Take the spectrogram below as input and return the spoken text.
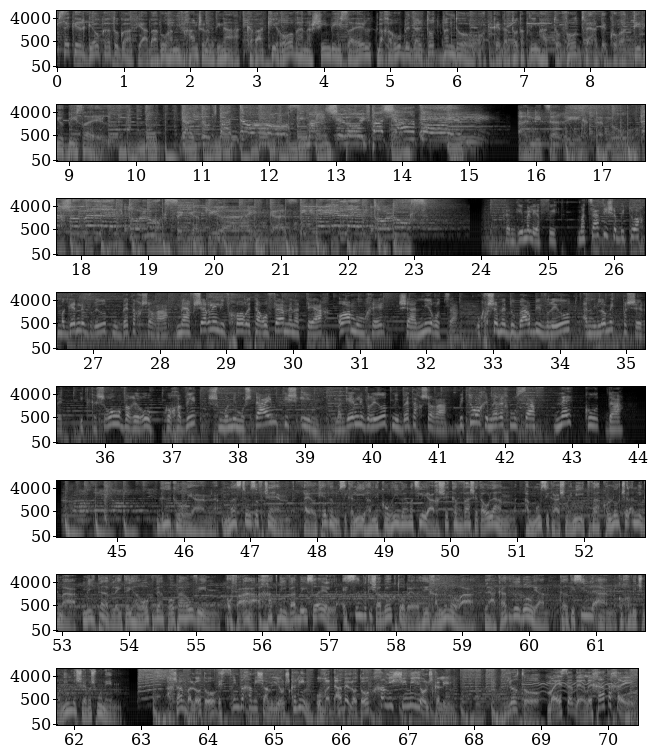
סקר גיאוקרטוגרפיה בעבור המבחן של המדינה קבע כי רוב הנשים בישראל בחרו בדלתות פנדור כדלתות הפנים הטובות והדקורטיביות בישראל. דלתות פנדור, סימן שלא התפשרתם. אני צריך תנור. תחשוב אלקטרולוקס. וגם כיריים גז. תקנה אלקטרולוקס. כאן ג' יפית. מצאתי שביטוח מגן לבריאות מבית הכשרה מאפשר לי לבחור את הרופא המנתח או המומחה שאני רוצה. וכשמדובר בבריאות, אני לא מתפשרת. התקשרו ובררו, כוכבית 8290. מגן לבריאות מבית הכשרה. ביטוח עם ערך מוסף. נקודה. גריקוריאן, Masters of Chant, ההרכב המוסיקלי המקורי והמצליח שכבש את העולם. המוסיקה השמינית והקולות של אניגמה, מיטב לעיתי הרוק והפופ האהובים. הופעה אחת בלבד בישראל, 29 באוקטובר, היכל מנורה. להקת גרגוריאן, כרטיסים לאן, כוכבית 8780. עכשיו בלוטו 25 מיליון שקלים, ובדה בלוטו 50 מיליון שקלים. לוטו, מה יסדר לך את החיים?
